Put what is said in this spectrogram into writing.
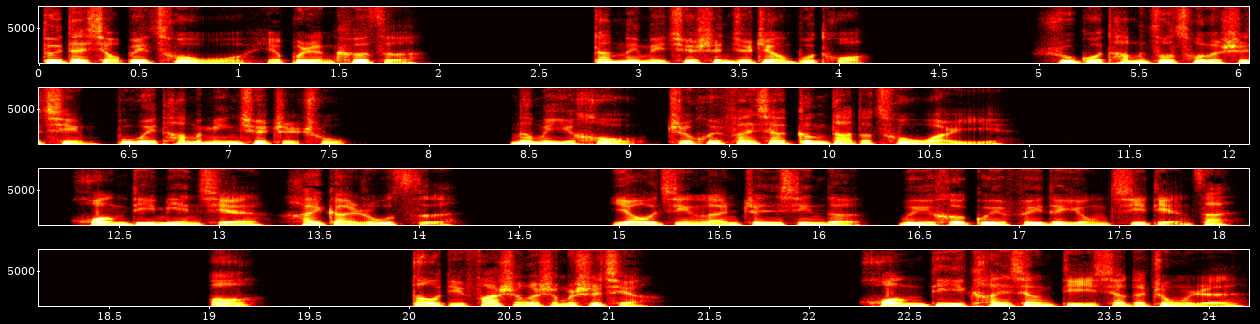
对待小辈错误也不忍苛责，但妹妹却深觉这样不妥。如果他们做错了事情，不为他们明确指出。那么以后只会犯下更大的错误而已。皇帝面前还敢如此？姚锦兰真心的为何贵妃的勇气点赞。哦，到底发生了什么事情？皇帝看向底下的众人，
